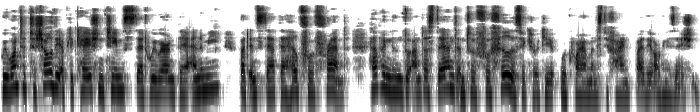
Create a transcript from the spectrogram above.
We wanted to show the application teams that we weren't their enemy, but instead their helpful friend, helping them to understand and to fulfill the security requirements defined by the organization.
